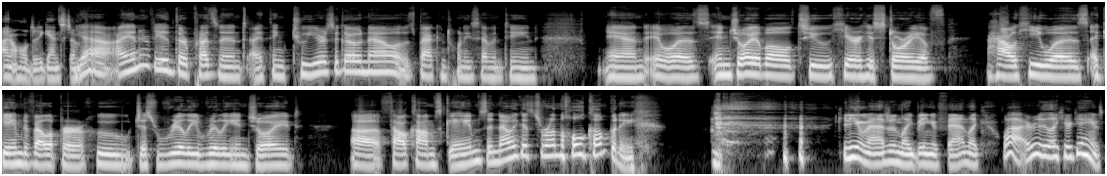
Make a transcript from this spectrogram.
I don't hold it against them. Yeah, I interviewed their president. I think two years ago now. It was back in 2017, and it was enjoyable to hear his story of how he was a game developer who just really, really enjoyed uh, Falcom's games, and now he gets to run the whole company. Can you imagine like being a fan? Like, wow, I really like your games.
